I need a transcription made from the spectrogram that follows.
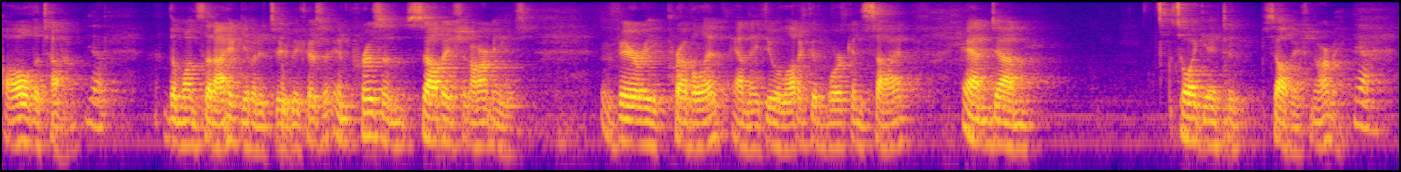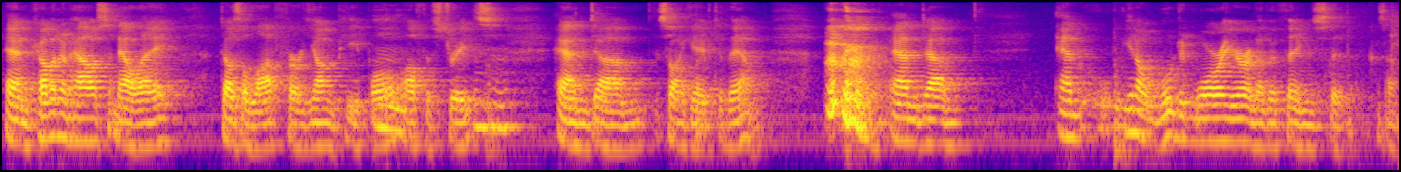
all the time. Yeah. The ones that I had given it to, because in prison, Salvation Army is very prevalent and they do a lot of good work inside. And um, so I gave to Salvation Army. Yeah. And Covenant House in LA does a lot for young people off the streets. And um, so I gave to them. and, um, and, you know, Wounded Warrior and other things that, because I'm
